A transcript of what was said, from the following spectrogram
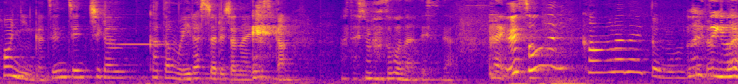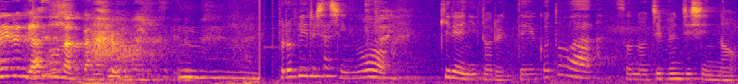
本人が全然違う方もいらっしゃるじゃないですか、私もそうなんですが、はい、えそんなに変わらないと思うけど。割と言われるんであそうなのかなと思いますけど、うんプロフィール写真をはい。綺麗に撮るっていうことはその自分自身の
